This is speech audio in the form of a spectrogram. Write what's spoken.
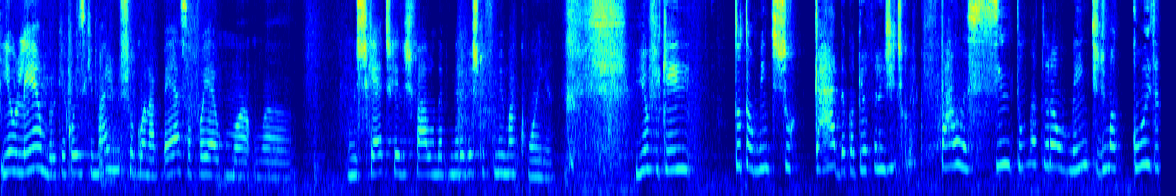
E eu lembro que a coisa que mais me chocou na peça foi uma, uma, um esquete que eles falam da primeira vez que eu fumei maconha. E eu fiquei totalmente chocada com aquilo. Eu falei, gente, como é que fala assim, tão naturalmente, de uma coisa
